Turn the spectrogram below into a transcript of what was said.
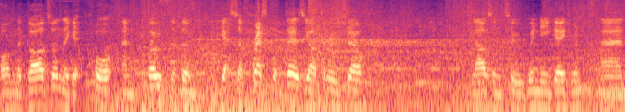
on the guardsman, they get caught and both of them get suppressed, but there's the artillery shell. Allows them to win the engagement and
